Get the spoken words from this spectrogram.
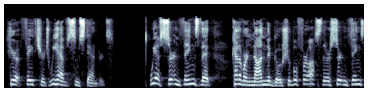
here at Faith Church, we have some standards. We have certain things that kind of are non negotiable for us. There are certain things,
